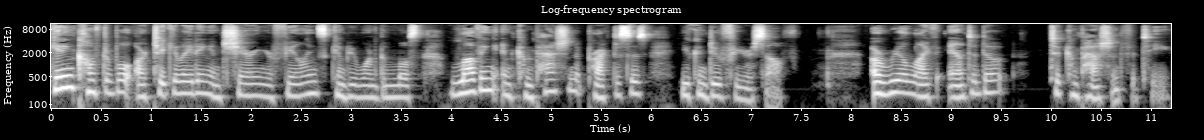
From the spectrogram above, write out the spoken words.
Getting comfortable articulating and sharing your feelings can be one of the most loving and compassionate practices you can do for yourself. A real life antidote to compassion fatigue.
